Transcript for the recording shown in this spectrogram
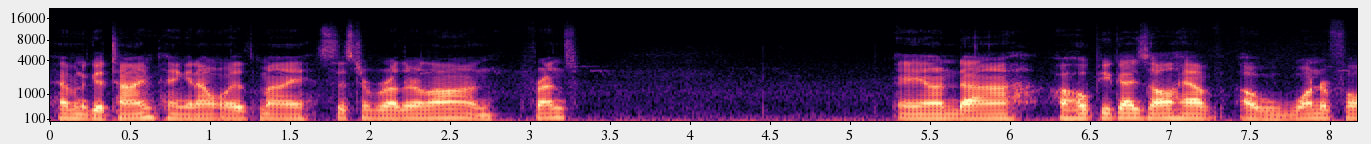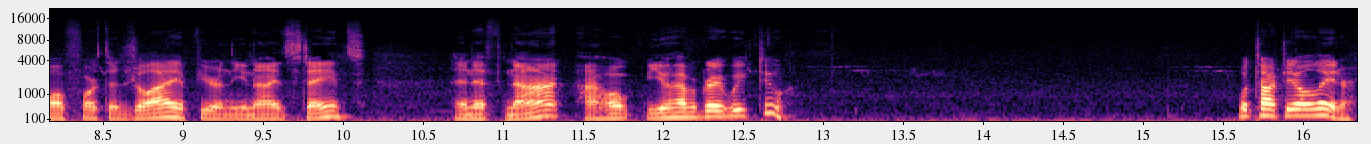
having a good time, hanging out with my sister, brother-in-law, and friends. And uh, I hope you guys all have a wonderful 4th of July if you're in the United States. And if not, I hope you have a great week too. We'll talk to you all later.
